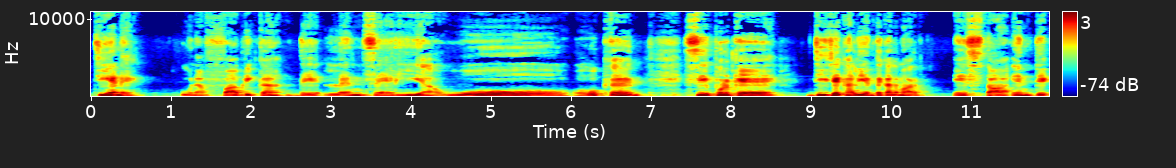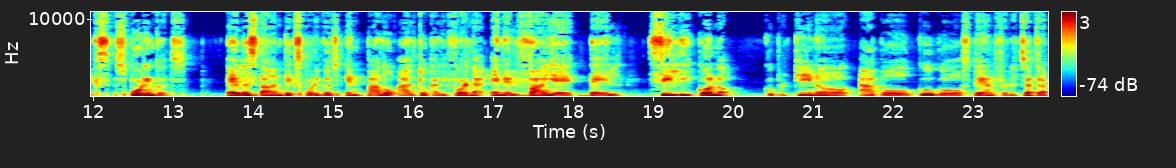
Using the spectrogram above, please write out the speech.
tiene una fábrica de lencería. Wow, ok. Sí, porque DJ Caliente Calamar está en Dick's Sporting Goods. Él está en Dick's Sporting Goods en Palo Alto, California, en el Valle del Silicono. Cupertino, Apple, Google, Stanford, etc.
